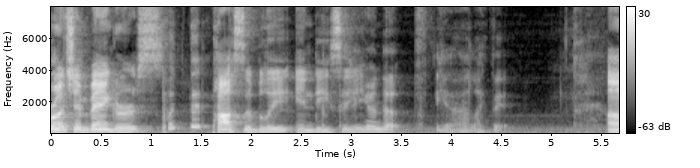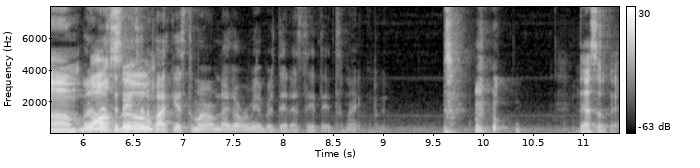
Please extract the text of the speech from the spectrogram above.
brunch and bangers, Put that possibly in DC. in your notes. Um, Well, listen back to also, the podcast tomorrow. I'm not gonna remember that I said that tonight. That's okay.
